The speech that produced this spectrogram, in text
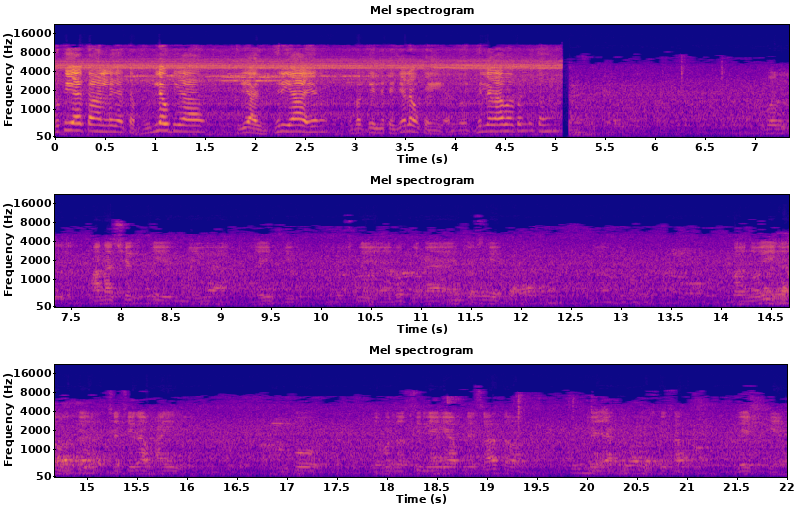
रुपया कहाँ लगे तब फिर लौट आए फिर आज फिर आए तो वकील ने कहा चलो कहीं फिर लगा बोले कहीं। थाना क्षेत्र की महिला आई थी और उसने आरोप लगाया है कि उसके अ, जो बहनोई है उनका, चचेरा भाई। उनको ज़बरदस्ती ले गया अपने साथ और ले जाकर के उसके साथ रेप किया।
